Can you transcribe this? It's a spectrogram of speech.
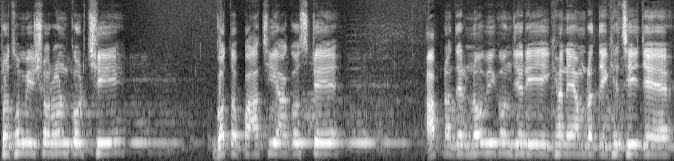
প্রথমেই স্মরণ করছি গত পাঁচই আগস্টে আপনাদের নবীগঞ্জেরই এইখানে আমরা দেখেছি যে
